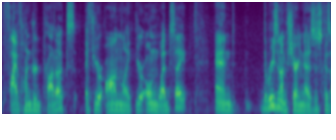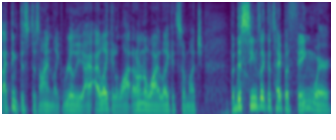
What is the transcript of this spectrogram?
500 products if you're on like your own website. And the reason I'm sharing that is just because I think this design, like, really, I, I, like it a lot. I don't know why I like it so much, but this seems like the type of thing where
